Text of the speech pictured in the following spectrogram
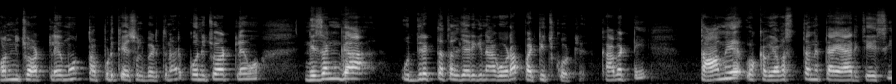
కొన్ని చోట్లేమో తప్పుడు కేసులు పెడుతున్నారు కొన్ని చోట్లేమో నిజంగా ఉద్రిక్తతలు జరిగినా కూడా పట్టించుకోవట్లేదు. కాబట్టి తామే ఒక వ్యవస్థను తయారు చేసి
